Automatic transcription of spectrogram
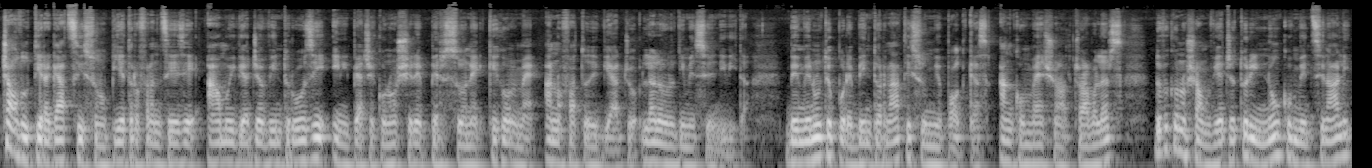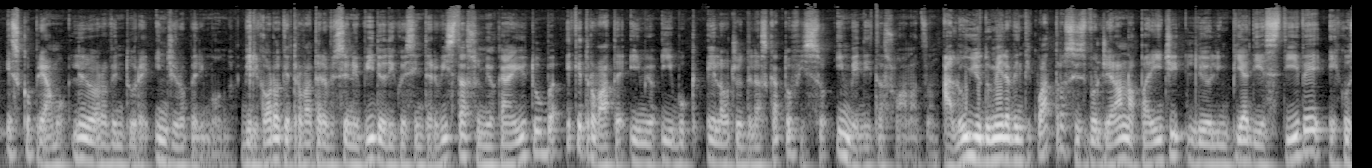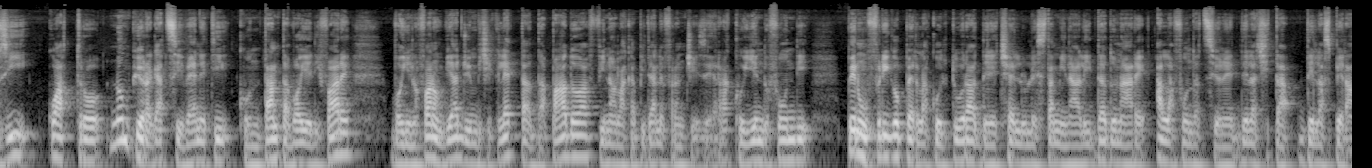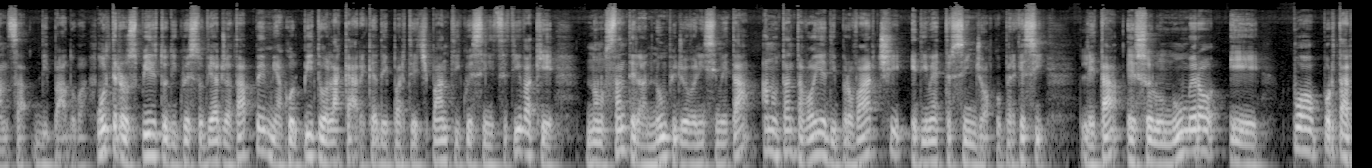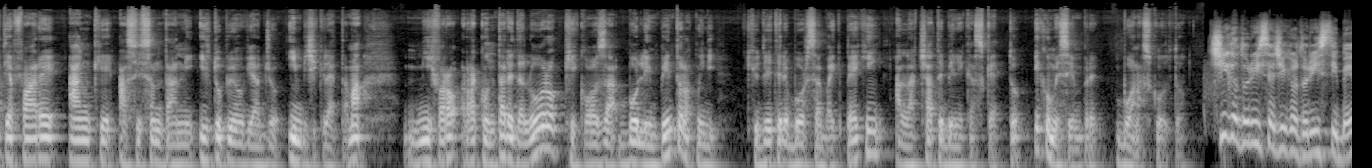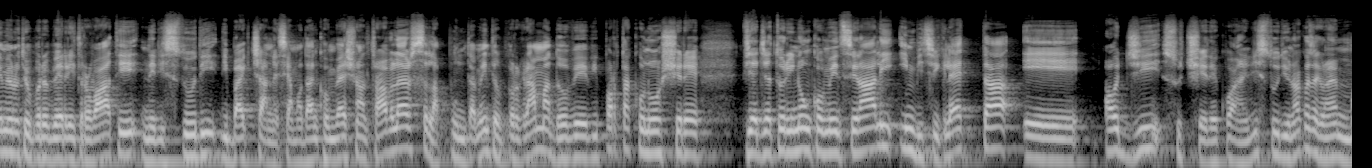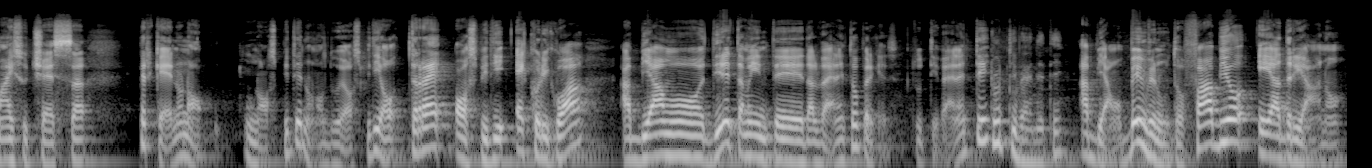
Ciao a tutti ragazzi, sono Pietro Francese, amo i viaggi avventurosi e mi piace conoscere persone che come me hanno fatto del viaggio la loro dimensione di vita. Benvenuti oppure bentornati sul mio podcast Unconventional Travelers, dove conosciamo viaggiatori non convenzionali e scopriamo le loro avventure in giro per il mondo. Vi ricordo che trovate la versione video di questa intervista sul mio canale YouTube e che trovate il mio ebook Elogio della scatto fisso in vendita su Amazon. A luglio 2024 si svolgeranno a Parigi le Olimpiadi estive e così quattro non più ragazzi veneti con tanta voglia di fare vogliono fare un viaggio in bicicletta da Padova fino alla capitale francese, raccogliendo fondi per un frigo per la coltura delle cellule staminali da donare alla fondazione della città della speranza di Padova. Oltre allo spirito di questo viaggio a tappe mi ha colpito la carica dei partecipanti di questa iniziativa che, nonostante la non più giovanissima età, hanno tanta voglia di provarci e di mettersi in gioco, perché sì, l'età è solo un numero e può portarti a fare anche a 60 anni il tuo primo viaggio in bicicletta, ma mi farò raccontare da loro che cosa bolle in pentola, quindi chiudete le borse a bikepacking, allacciate bene il caschetto e come sempre buon ascolto. Cicloturisti e cicloturisti, benvenuti oppure ben ritrovati negli studi di Bike Channel. Siamo ad Unconventional Travelers, l'appuntamento, il programma dove vi porta a conoscere viaggiatori non convenzionali in bicicletta e oggi succede qua negli studi una cosa che non è mai successa perché non ho un ospite, non ho due ospiti, ho tre ospiti. Eccoli qua abbiamo direttamente dal Veneto, perché tutti veneti. Tutti veneti. Abbiamo benvenuto Fabio e Adriano.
